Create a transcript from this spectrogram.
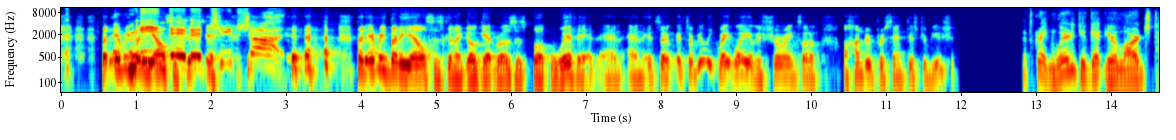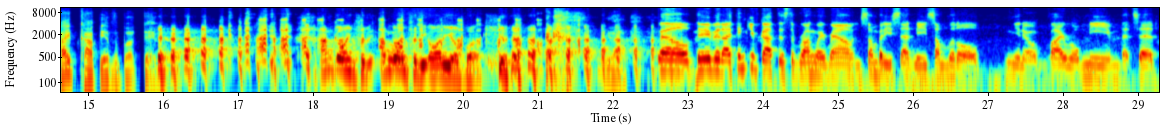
but everybody mean, else, David, is gonna, cheap shot. but everybody else is going to go get Rose's book with it, and and it's a it's a really great way of assuring sort of hundred percent distribution. That's great. And where did you get your large type copy of the book, David? I'm going for the I'm going for the audio book. yeah. Well, David, I think you've got this the wrong way round. Somebody sent me some little, you know, viral meme that said,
